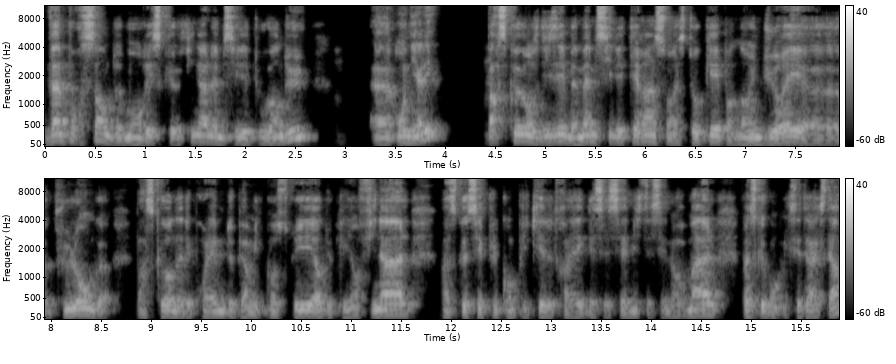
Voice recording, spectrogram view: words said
20% de mon risque final même s'il est tout vendu. On y allait parce qu'on se disait, ben, même si les terrains sont à stocker pendant une durée euh, plus longue, parce qu'on a des problèmes de permis de construire, du client final, parce que c'est plus compliqué de travailler avec des CCMistes et c'est normal, parce que bon, etc., etc.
